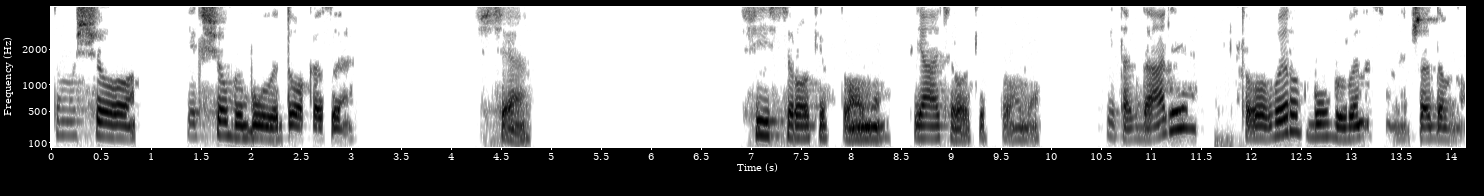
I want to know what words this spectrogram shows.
тому що якщо би були докази ще 6 років тому, 5 років тому і так далі, то вирок був би винесений вже давно.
